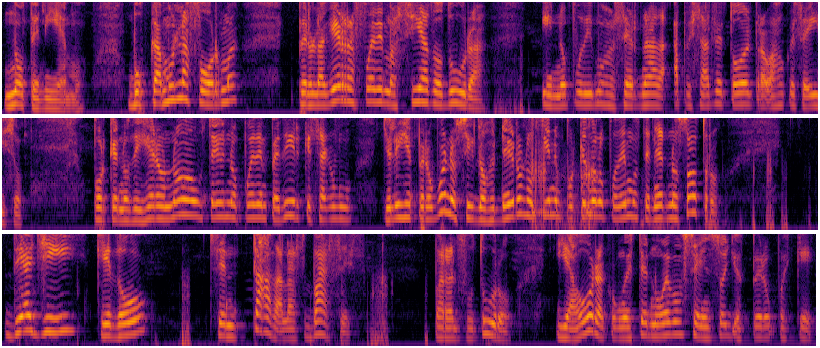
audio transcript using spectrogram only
no teníamos. Buscamos la forma, pero la guerra fue demasiado dura y no pudimos hacer nada, a pesar de todo el trabajo que se hizo porque nos dijeron, no, ustedes no pueden pedir que se haga un... Yo le dije, pero bueno, si los negros lo tienen, ¿por qué no lo podemos tener nosotros? De allí quedó sentada las bases para el futuro. Y ahora con este nuevo censo yo espero pues que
